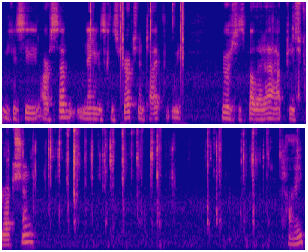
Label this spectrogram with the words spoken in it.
you can see our sub name is construction type. We really should spell that out. Construction type.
